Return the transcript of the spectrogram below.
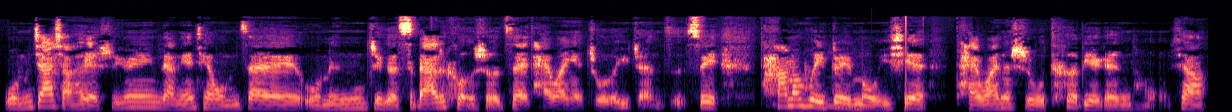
我们家小孩也是，因为两年前我们在我们这个 sabbatical 的时候，在台湾也住了一阵子，所以他们会对某一些台湾的食物特别认同。像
